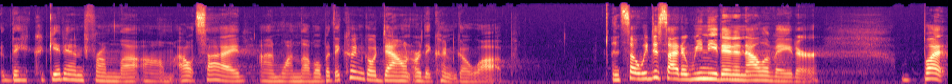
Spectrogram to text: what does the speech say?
they could get in from the um, outside on one level, but they couldn't go down or they couldn't go up. And so we decided we needed an elevator. But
